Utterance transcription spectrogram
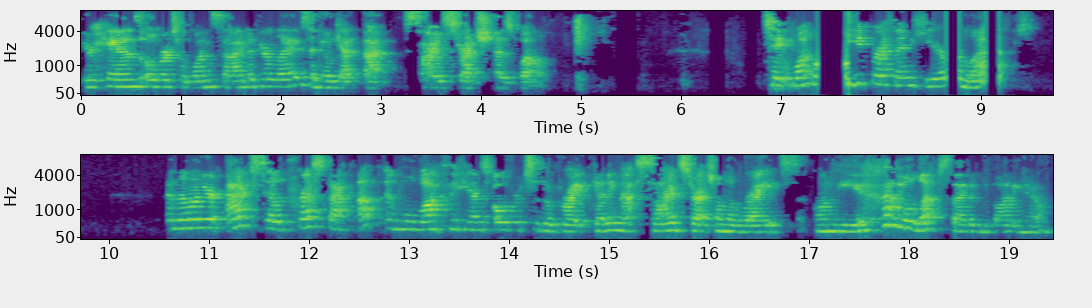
your hands over to one side of your legs and you'll get that side stretch as well. Take one deep breath in here, left. And then on your exhale, press back up and we'll walk the hands over to the right, getting that side stretch on the right, on the, on the left side of the body now.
